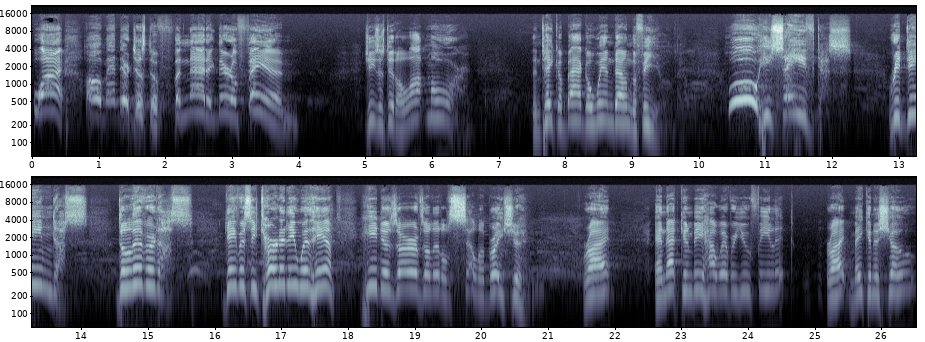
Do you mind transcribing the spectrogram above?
Why? Oh man, they're just a fanatic. They're a fan. Jesus did a lot more than take a bag of wind down the field. Woo, he saved us, redeemed us, delivered us, gave us eternity with him. He deserves a little celebration, right? And that can be however you feel it, right? Making a show.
